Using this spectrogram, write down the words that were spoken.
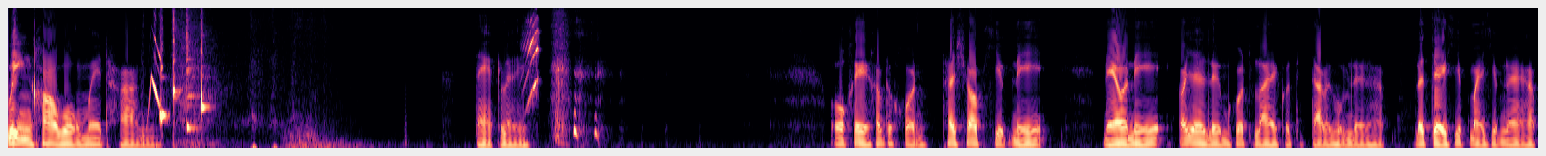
วิ่งเข้าวงไม่ทัน แตกเลย โอเคครับทุกคนถ้าชอบคลิปนี้ แนวนี้ก็อย่าลืมกดไลค์กดติดตามให้ผมเลยนะครับ แล้วเจอคลิปใหม่คลิปหน้าครับ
